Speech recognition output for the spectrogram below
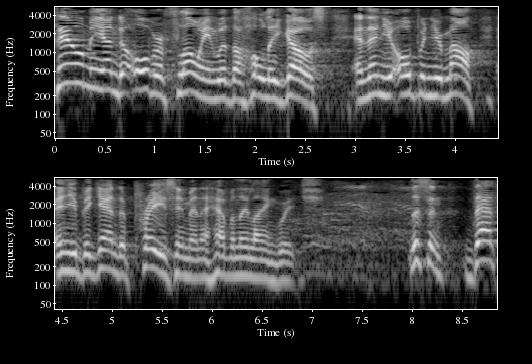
Fill me unto overflowing with the Holy Ghost. And then you open your mouth and you began to praise Him in a heavenly language. Listen, that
